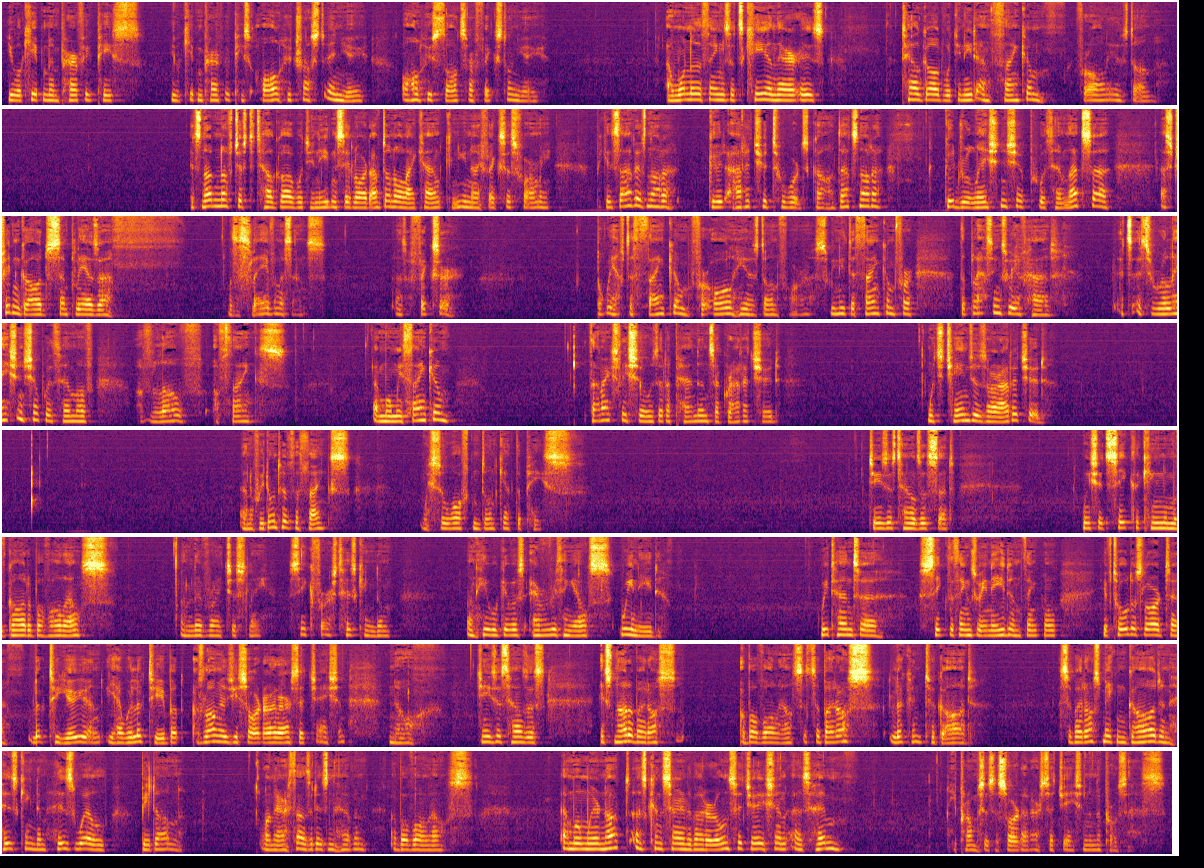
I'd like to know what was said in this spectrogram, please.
You will keep him in perfect peace. You will keep in perfect peace all who trust in you, all whose thoughts are fixed on you. And one of the things that's key in there is tell God what you need and thank Him for all He has done. It's not enough just to tell God what you need and say, Lord, I've done all I can. Can you now fix this for me? Because that is not a good attitude towards God. That's not a good relationship with Him. That's a that's treating God simply as a as a slave in a sense, as a fixer. But we have to thank him for all he has done for us. We need to thank him for the blessings we have had. It's it's a relationship with him of of love, of thanks. And when we thank him, that actually shows a dependence, a gratitude, which changes our attitude. And if we don't have the thanks, we so often don't get the peace. Jesus tells us that we should seek the kingdom of God above all else and live righteously. Seek first his kingdom, and he will give us everything else we need. We tend to seek the things we need and think, well, you've told us, Lord, to look to you, and yeah, we look to you, but as long as you sort out our situation. No. Jesus tells us it's not about us above all else, it's about us looking to God. It's about us making God and His kingdom, His will be done on earth as it is in heaven, above all else. And when we're not as concerned about our own situation as Him, He promises to sort out our situation in the process.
